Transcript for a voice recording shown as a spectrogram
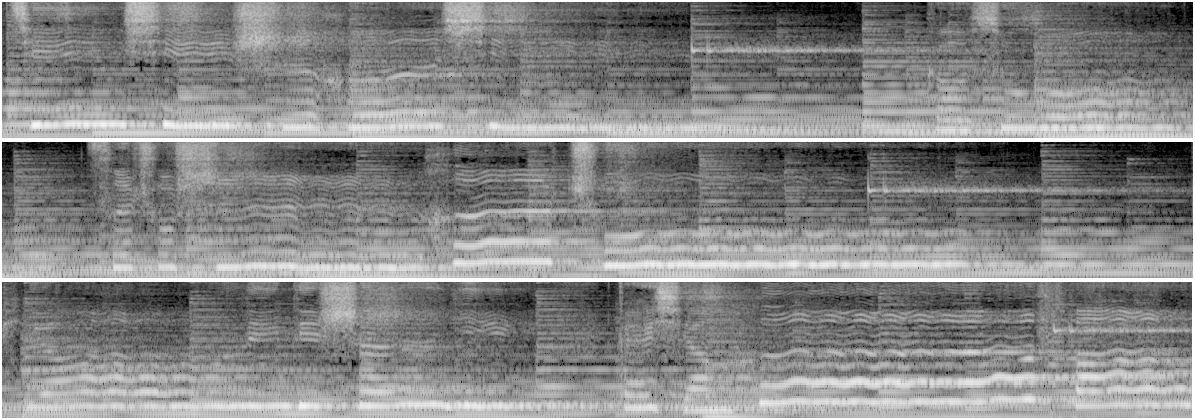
今夕是何夕？告诉我此处是何处？飘零的身影该向何方？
